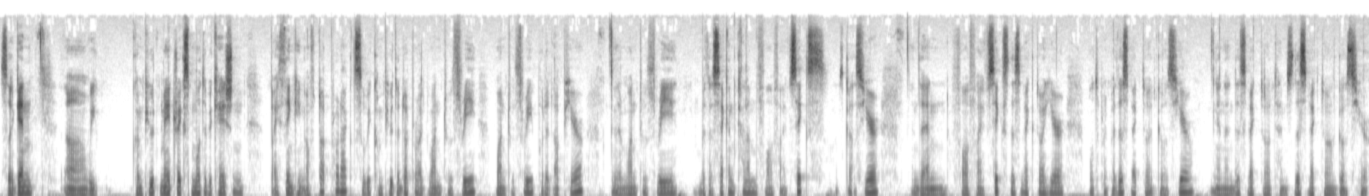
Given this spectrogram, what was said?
So again, uh, we compute matrix multiplication by thinking of dot products. So we compute the dot product 1, 2, 3, 1, 2, 3, put it up here, and then 1, 2, 3 with a second column, 4, 5, 6. This goes here and then 4, 5, 6, this vector here, multiplied by this vector, it goes here, and then this vector times this vector goes here.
